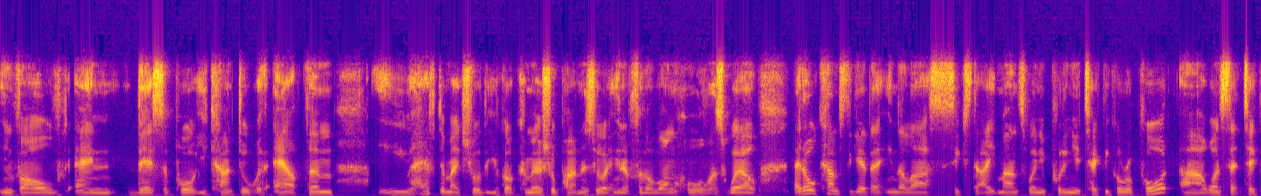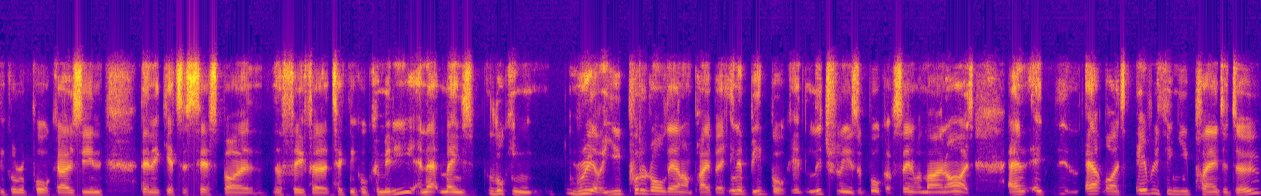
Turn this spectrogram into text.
involved and their support. You can't do it without them. You have to make sure that you've got commercial partners who are in it for the long haul as well. It all comes together in the last six to eight months when you put in your technical report. Uh, once that technical report goes in, then it gets assessed by the FIFA technical committee, and that means looking really you put it all down on paper in a bid book it literally is a book i've seen it with my own eyes and it outlines everything you plan to do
